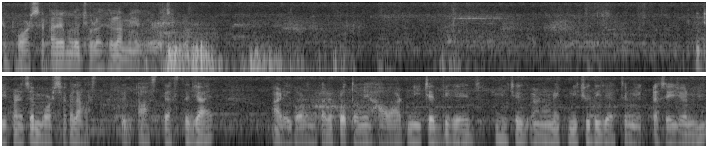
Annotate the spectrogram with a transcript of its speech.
সে বর্ষাকালের মতো ঝোলা ঝোলা মেঘ রয়েছে ডিফারেন্স বর্ষাকালে আস্তে আস্তে আস্তে যায়। আর এই গরমকালে প্রথমে হাওয়ার নিচের দিকে নিচে মানে অনেক নিচু দিকে যাচ্ছে মেঘটা সেই জন্যে।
